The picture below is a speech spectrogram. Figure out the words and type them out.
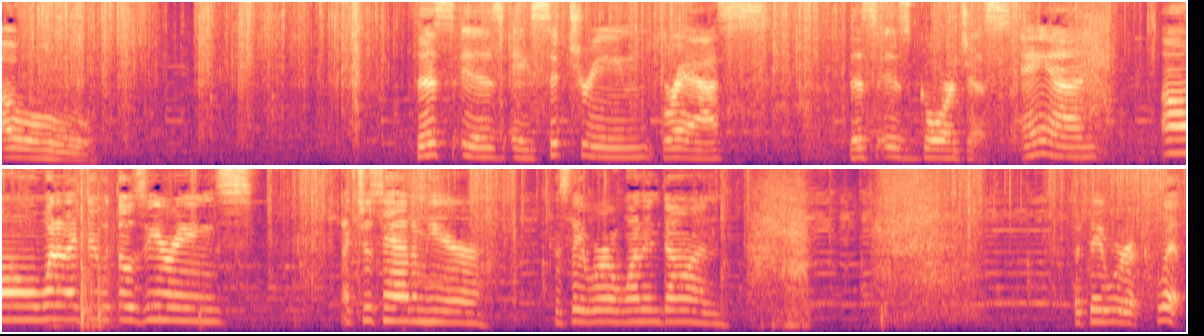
Oh. This is a citrine brass. This is gorgeous. And, oh, what did I do with those earrings? I just had them here because they were a one and done. But they were a clip.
